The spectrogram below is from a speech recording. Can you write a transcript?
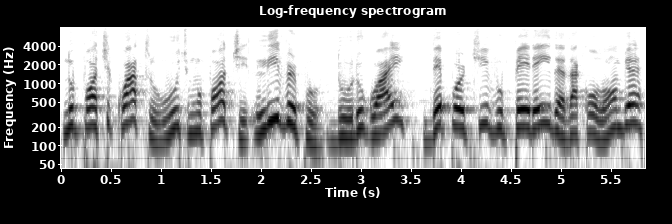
No pote 4, o último pote, Liverpool do Uruguai, Deportivo Pereira da Colômbia,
